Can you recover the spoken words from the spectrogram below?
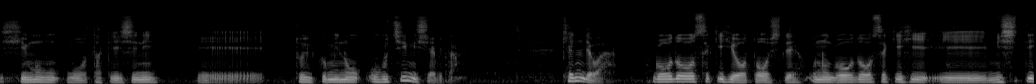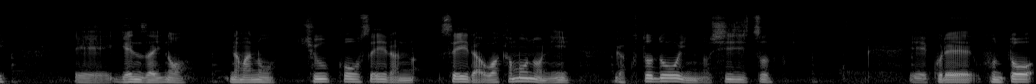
碑文を立て石に、えー、取り組みの小口見調べた。県では合同石碑を通してこの合同石碑見して、えー、現在の生の中高生らの生ら若者に学徒動員の史実えー、これ奮闘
